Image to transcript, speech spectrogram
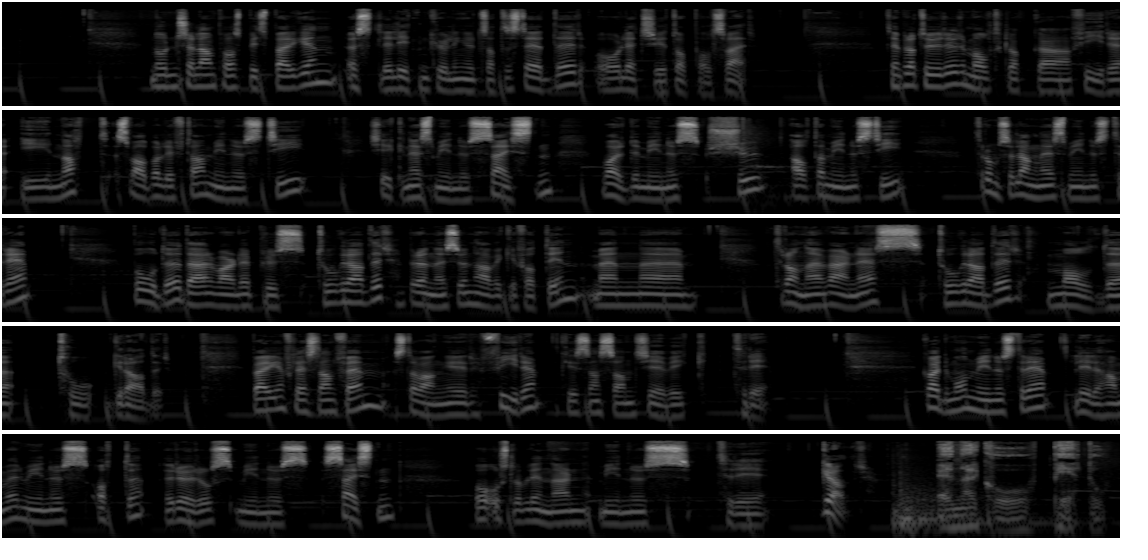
Nordensjøland på Spitsbergen østlig liten kuling utsatte steder og lettskyet oppholdsvær. Temperaturer målt klokka fire i natt. Svalbard lufthavn minus ti. Kirkenes minus 16. Varde minus 7. Alta minus 10. Tromsø-Langnes minus 3. Bodø, der var det pluss to grader. Brønnøysund har vi ikke fått inn, men eh, Trondheim-Værnes to grader. Molde to grader. Bergen-Flesland fem. Stavanger fire. Kristiansand-Kjevik tre. Gardermoen minus tre. Lillehammer minus åtte. Røros minus 16. Og Oslo-Blindern minus tre grader. NRK P2.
